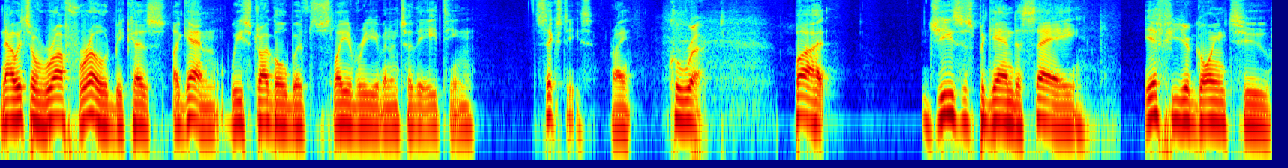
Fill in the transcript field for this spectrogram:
Now, it's a rough road because, again, we struggled with slavery even into the 1860s, right? Correct. But Jesus began to say, if you're going to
